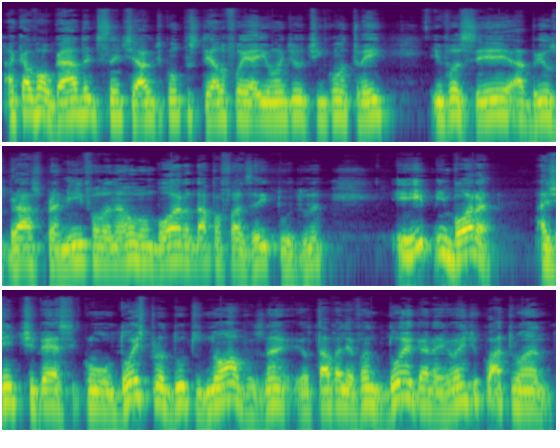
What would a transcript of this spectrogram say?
a cavalgada de Santiago de Compostela? Foi aí onde eu te encontrei e você abriu os braços para mim e falou: não, vamos embora, dá para fazer e tudo. Né? E, embora a gente tivesse com dois produtos novos, né? eu estava levando dois garanhões de quatro anos,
